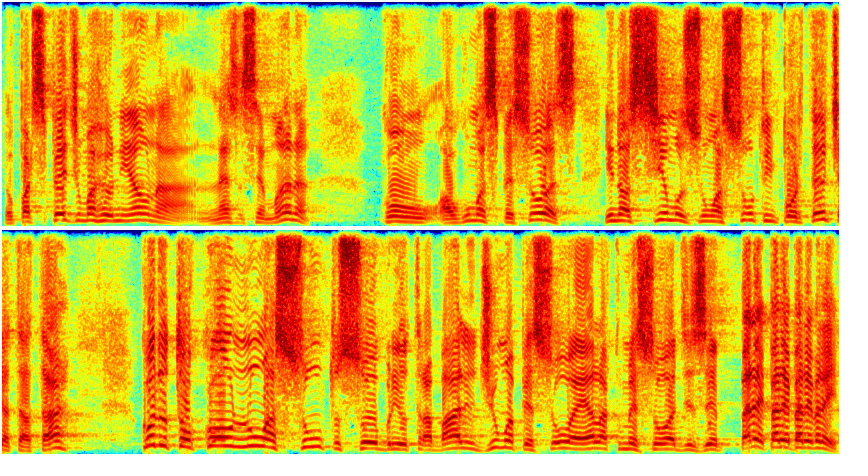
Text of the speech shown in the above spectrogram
Eu participei de uma reunião na, nessa semana com algumas pessoas e nós tínhamos um assunto importante a tratar. Quando tocou num assunto sobre o trabalho de uma pessoa, ela começou a dizer: peraí, peraí, peraí, peraí,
